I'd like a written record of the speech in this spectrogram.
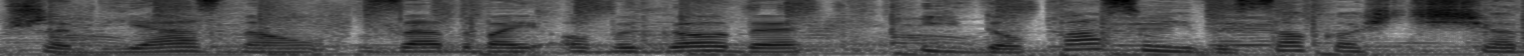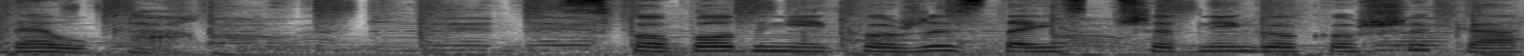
Przed jazdą zadbaj o wygodę i dopasuj wysokość siodełka. Swobodnie korzystaj z przedniego koszyka,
